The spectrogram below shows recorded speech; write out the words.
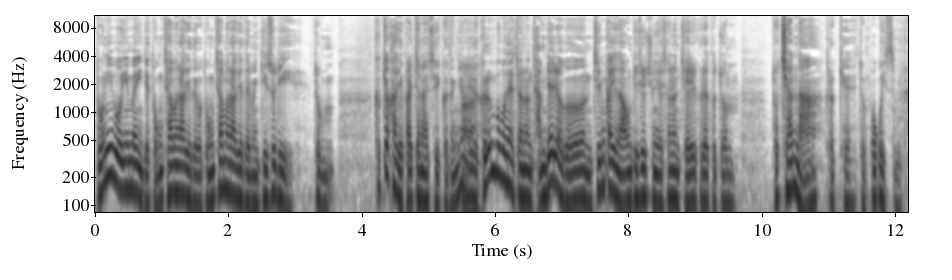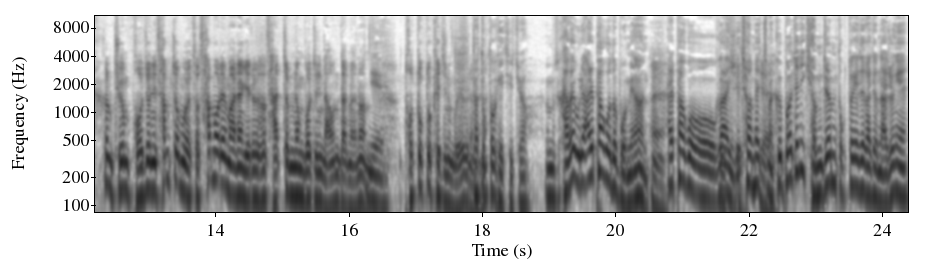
돈이 보이면 이제 동참을 하게 되고 동참을 하게 되면 기술이 좀 급격하게 발전할 수 있거든요. 아. 그런 부분에 저는 잠재력은 지금까지 나온 기술 중에서는 제일 그래도 좀 좋지 않나 그렇게 좀 보고 있습니다. 그럼 지금 버전이 3.5에서 3월에 만약 예를 들어서 4.0 버전이 나온다면은 예. 더 똑똑해지는 거예요, 그러면? 더 똑똑해지죠. 과거에 우리 알파고도 보면 네. 알파고가 그렇지. 이제 처음 했지만 예. 그 버전이 점점 똑똑해져 가지고 나중에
